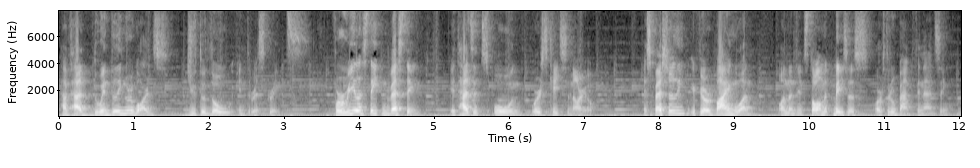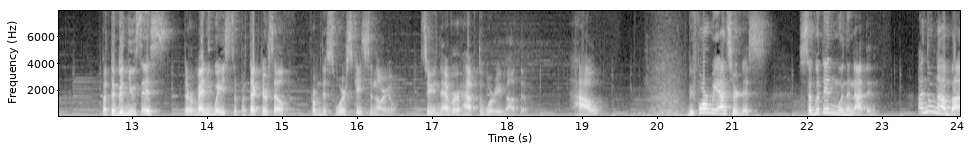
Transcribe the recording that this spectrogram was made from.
have had dwindling rewards due to low interest rates. For real estate investing, it has its own worst case scenario, especially if you're buying one on an installment basis or through bank financing. But the good news is, there are many ways to protect yourself from this worst case scenario, so you never have to worry about them. How? Before we answer this, sagutin muna natin, ano nga ba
